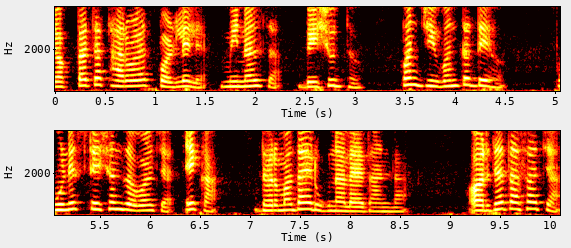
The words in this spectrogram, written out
रक्ताच्या थारोळ्यात पडलेल्या मिनलचा बेशुद्ध पण जिवंत देह पुणे स्टेशन जवळच्या एका धर्मादाय रुग्णालयात आणला. अर्ध्या तासाच्या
